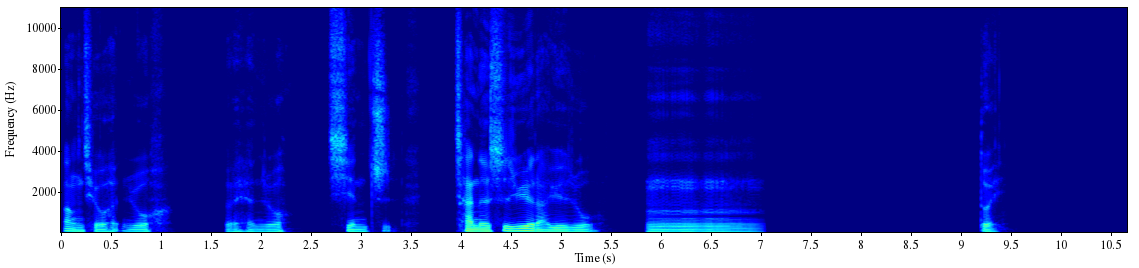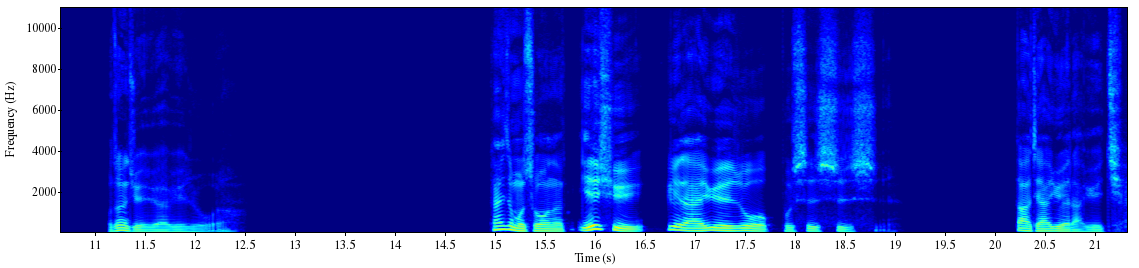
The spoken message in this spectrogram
棒球很弱，对，很弱。限制，惨的是越来越弱。嗯，对，我真的觉得越来越弱了。该怎么说呢？也许越来越弱不是事实，大家越来越强，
